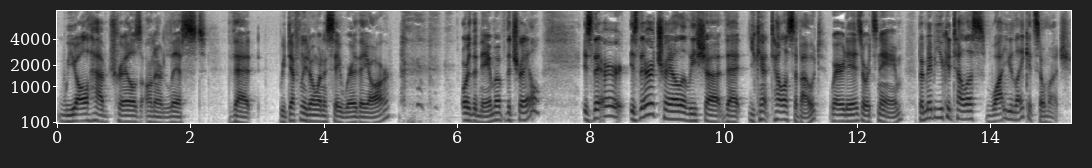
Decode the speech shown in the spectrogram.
we all have trails on our list that we definitely don't want to say where they are or the name of the trail. Is there is there a trail, Alicia, that you can't tell us about where it is or its name, but maybe you could tell us why you like it so much?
